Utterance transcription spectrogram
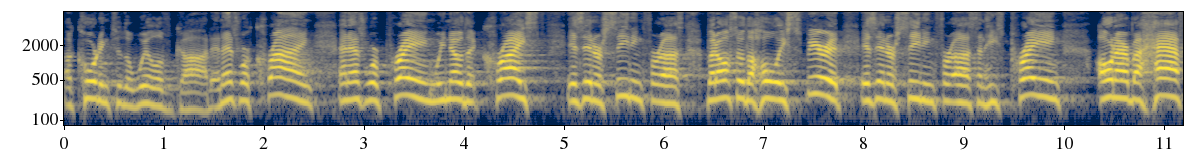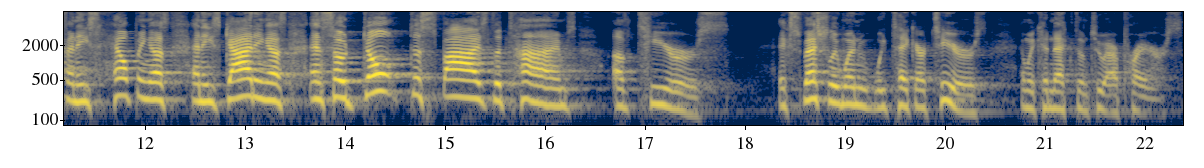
according to the will of God. And as we're crying and as we're praying, we know that Christ is interceding for us, but also the Holy Spirit is interceding for us, and he's praying on our behalf and he's helping us and he's guiding us. And so don't despise the times of tears, especially when we take our tears and we connect them to our prayers.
